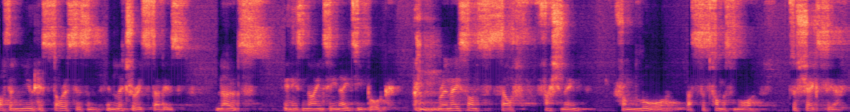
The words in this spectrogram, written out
of the new historicism in literary studies, notes in his 1980 book, Renaissance Self-Fashioning from More, that's Sir Thomas More, to Shakespeare.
